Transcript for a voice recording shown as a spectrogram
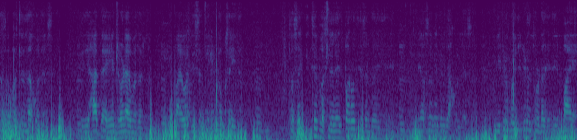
तसं बसलेलं दाखवलं हात आहे हे धड आहे मधातलं पायावर दिसत नाही हे हम्म. तसं इथे बसलेलं आहे पार्वती समजा इथे हम्म. हे असं काहीतरी दाखवलं असं. इकडे बैल इकडे तोंडात आहे त्याचे पाय आहे.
